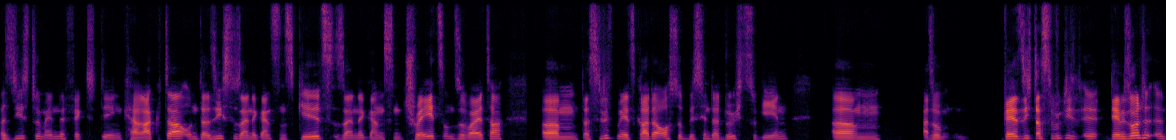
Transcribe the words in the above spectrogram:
da siehst du im Endeffekt den Charakter und da siehst du seine ganzen Skills, seine ganzen Trades und so weiter. Ähm, das hilft mir jetzt gerade auch so ein bisschen da durchzugehen. Ähm, also, wer sich das wirklich, äh, der sollte, äh,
